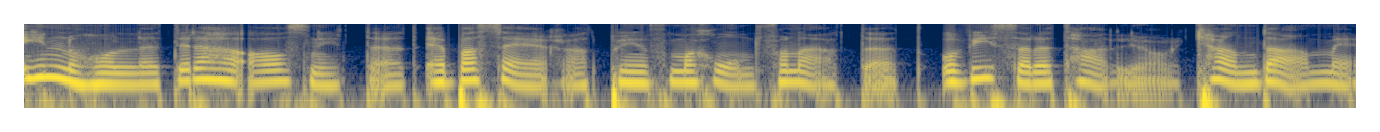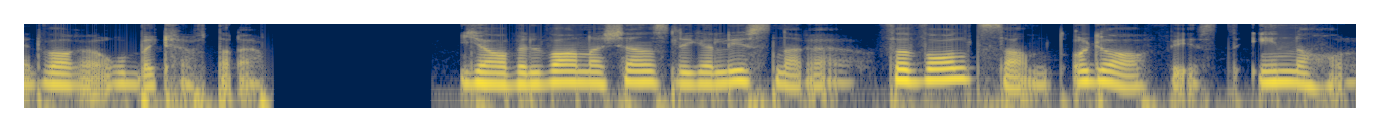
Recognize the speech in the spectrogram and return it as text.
Innehållet i det här avsnittet är baserat på information från nätet och vissa detaljer kan därmed vara obekräftade. Jag vill varna känsliga lyssnare för våldsamt och grafiskt innehåll.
